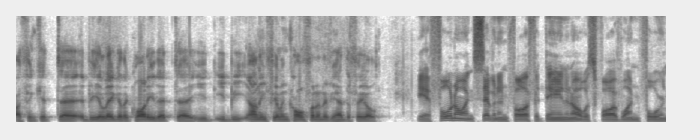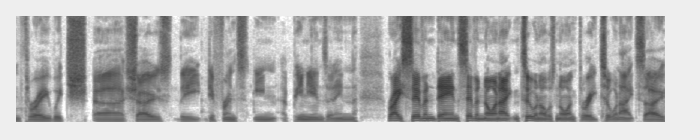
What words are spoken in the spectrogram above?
I think it, uh, it'd be a leg of the quaddy that uh, you'd, you'd be only feeling confident if you had the field. Yeah, four nine seven and five for Dan, and I was five one four and three, which uh, shows the difference in opinions. And in race seven, Dan seven nine eight and two, and I was nine three two and eight. So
